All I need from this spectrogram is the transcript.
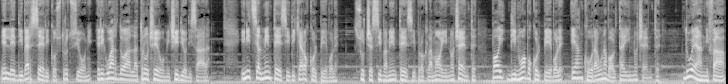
e le diverse ricostruzioni riguardo all'atroce omicidio di Sara. Inizialmente si dichiarò colpevole, successivamente si proclamò innocente, poi di nuovo colpevole e ancora una volta innocente. Due anni fa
